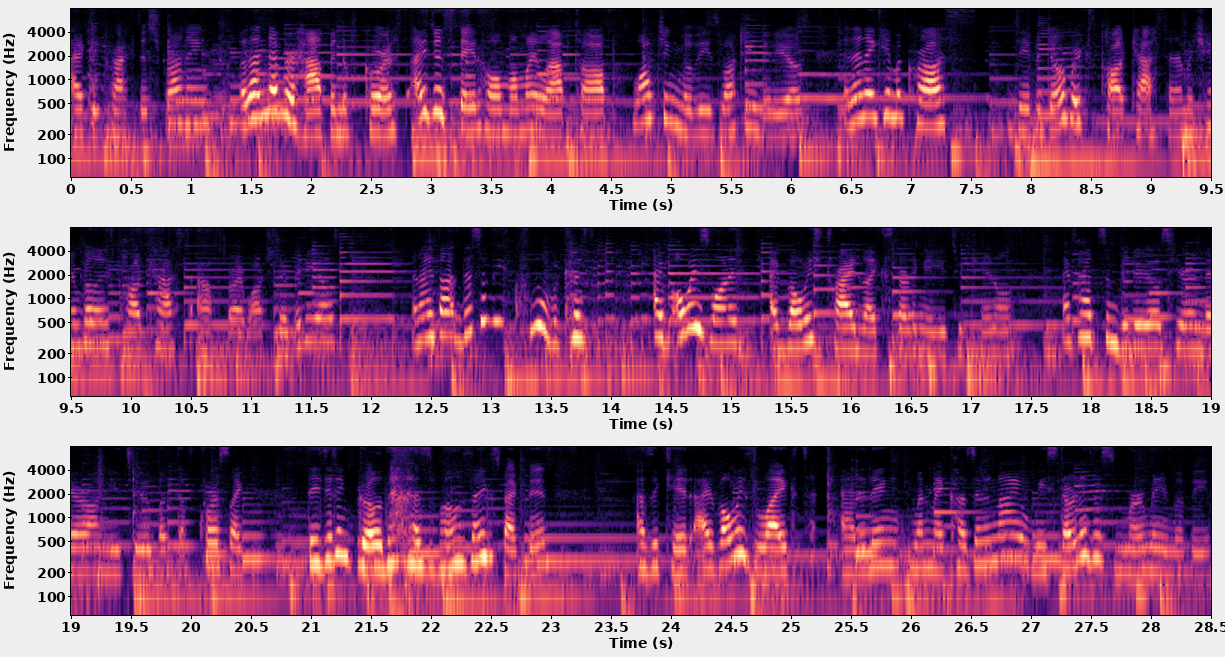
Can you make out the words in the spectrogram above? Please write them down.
I could practice running. But that never happened, of course. I just stayed home on my laptop, watching movies, watching videos. And then I came across David Dobrik's podcast and Emma Chamberlain's podcast after I watched their videos. And I thought this would be cool because I've always wanted, I've always tried like starting a YouTube channel. I've had some videos here and there on YouTube, but of course, like they didn't go as well as I expected as a kid. I've always liked editing. When my cousin and I, we started this mermaid movie.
